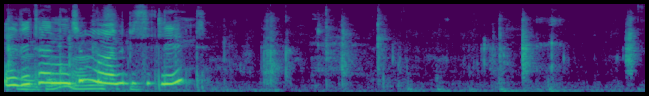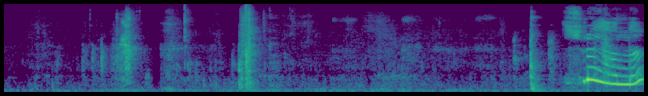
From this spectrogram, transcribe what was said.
Evet anneciğim mavi bisiklet. Sür ayağını.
